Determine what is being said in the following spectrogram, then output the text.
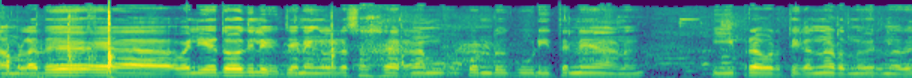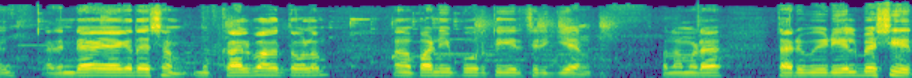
നമ്മളത് വലിയ തോതിൽ ജനങ്ങളുടെ സഹകരണം കൊണ്ട് കൂടി തന്നെയാണ് ഈ പ്രവൃത്തികൾ നടന്നു വരുന്നത്. അതിന്റെ ഏകദേശം മുക്കാൽ ഭാഗത്തോളം പണി പൂർത്തീകരിച്ചിരിക്കുകയാണ്. അപ്പോൾ നമ്മുടെ തരുവീടിയൽ ബഷീർ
